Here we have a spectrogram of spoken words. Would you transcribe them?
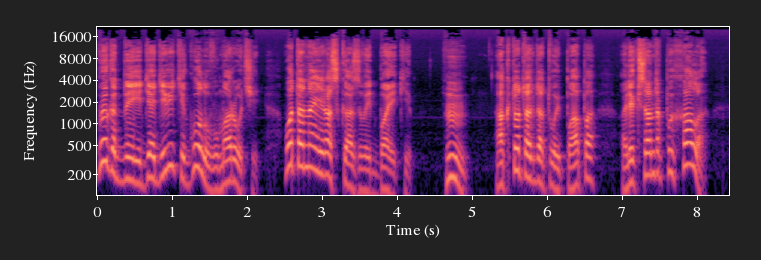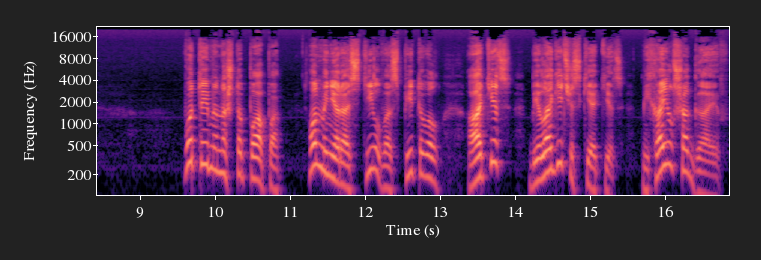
Выгодно ей дяде Вите голову морочить. Вот она и рассказывает байки». «Хм, а кто тогда твой папа?» Александр Пыхало? Вот именно что папа. Он меня растил, воспитывал, а отец, биологический отец, Михаил Шагаев.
